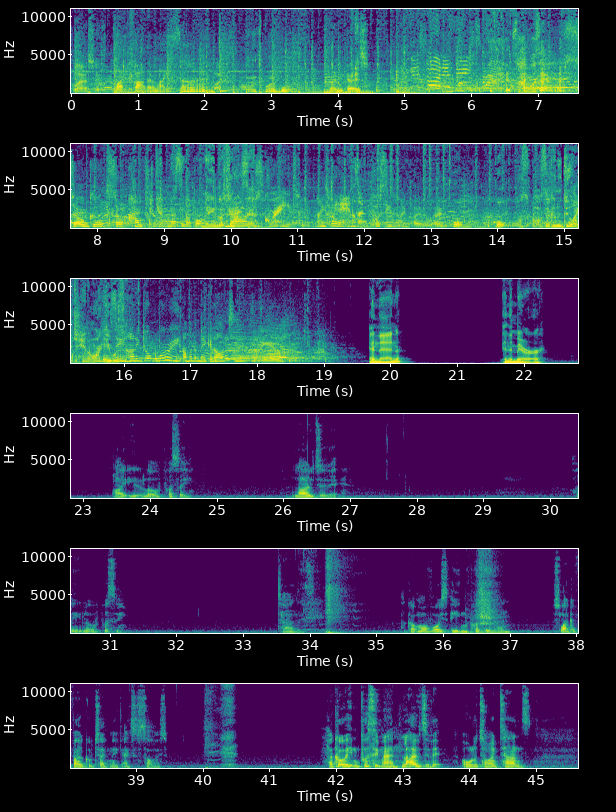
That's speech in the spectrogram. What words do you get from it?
Classic. Like father, like son. Oh, that's my boy. Mind you guys. So good, so comfortable. I kept messing up on my English No, it was great. Nice way to handle that pussy line, by the way. Whoa, whoa, what's, what's I gonna do? I can't argue Izzy, with honey, don't worry. I'm gonna make an honest man out of you. And then in the mirror, I eat a lot of pussy. Loads of it. I eat a lot of pussy. Tons. I got more voice eating pussy, man. It's like a vocal technique exercise. I got eating pussy, man. Loads of it. All the time. Tons.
